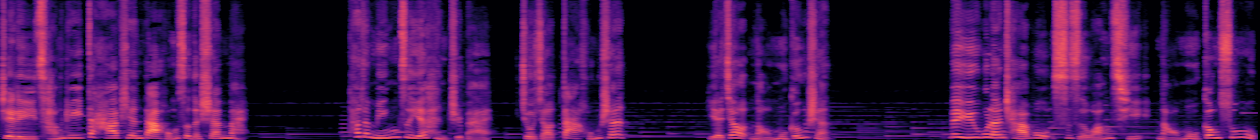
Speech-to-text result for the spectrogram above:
这里藏着一大片大红色的山脉，它的名字也很直白，就叫大红山，也叫脑木更山，位于乌兰察布四子王旗脑木更苏木。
